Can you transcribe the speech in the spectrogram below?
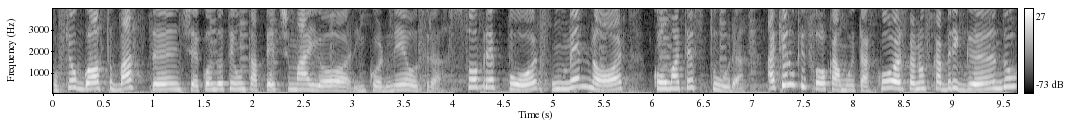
O que eu gosto bastante é quando eu tenho um tapete maior, em cor neutra, sobrepor um menor com uma textura. Aqui eu não quis colocar muita cor para não ficar brigando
